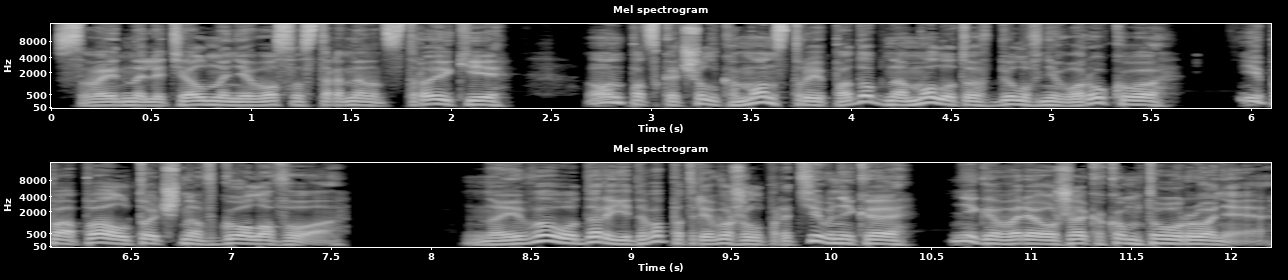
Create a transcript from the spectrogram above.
Свейн налетел на него со стороны надстройки, он подскочил к монстру и, подобно молоту, вбил в него руку и попал точно в голову. Но его удар едва потревожил противника, не говоря уже о каком-то уроне.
